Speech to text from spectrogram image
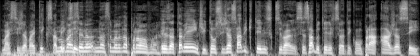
mas você já vai ter que saber. Não vai ser você... na, na, semana da prova. Exatamente. Então você já sabe que tênis que você vai. Você sabe o tênis que você vai ter que comprar? Ah, já sei.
